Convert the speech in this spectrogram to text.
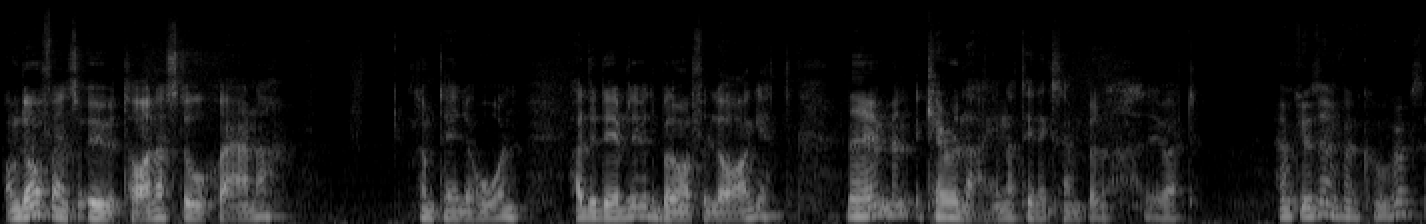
Om de får en så uttalad storstjärna som Taylor Hall, hade det blivit bra för laget? Nej, men Carolina till exempel, hade det varit... han kan ju Vancouver också.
